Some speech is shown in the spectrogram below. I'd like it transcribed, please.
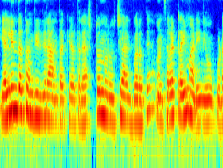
ಎಲ್ಲಿಂದ ತಂದಿದ್ದೀರಾ ಅಂತ ಕೇಳ್ತಾರೆ. ಅಷ್ಟೊಂದು ರುಚಿಯಾಗಿ ಬರುತ್ತೆ. ಒಂದು ಸಲ ಟ್ರೈ ಮಾಡಿ ನೀವು ಕೂಡ.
